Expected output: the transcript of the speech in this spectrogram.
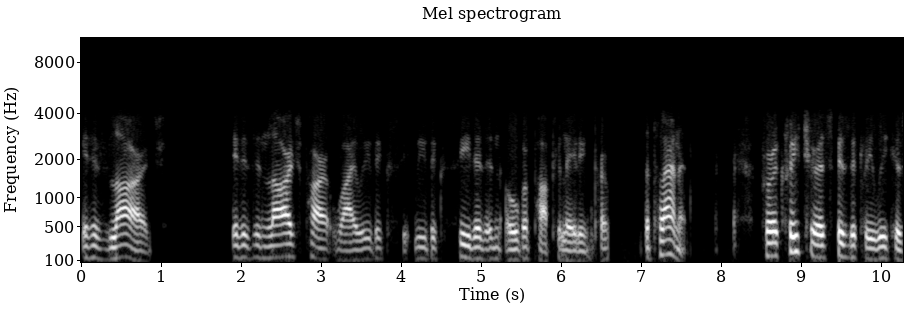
It is large. It is in large part why we've, ex- we've exceeded in overpopulating per- the planet. For a creature as physically weak as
